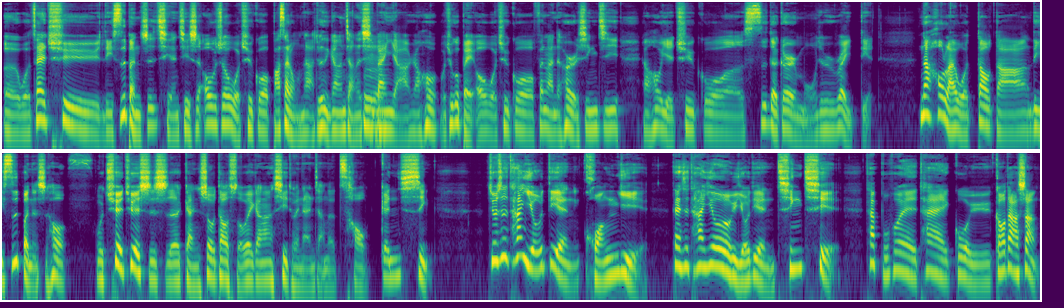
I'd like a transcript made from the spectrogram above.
呃，我在去里斯本之前，其实欧洲我去过巴塞隆纳，就是你刚刚讲的西班牙，然后我去过北欧，我去过芬兰的赫尔辛基，然后也去过斯德哥尔摩，就是瑞典。那后来我到达里斯本的时候，我确确实实的感受到所谓刚刚细腿男讲的草根性，就是它有点狂野。但是它又有点亲切，它不会太过于高大上。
